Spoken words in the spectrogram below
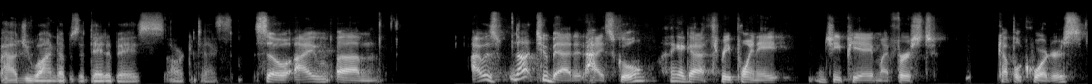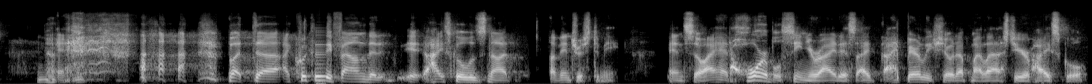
how'd you wind up as a database architect? So I um, I was not too bad at high school. I think I got a 3.8 GPA my first couple quarters. No. but uh, I quickly found that it, it, high school was not of interest to me. And so I had horrible senioritis. I, I barely showed up my last year of high school.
